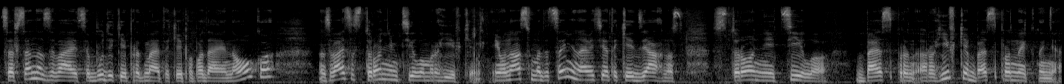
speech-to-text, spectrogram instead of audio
Це все називається будь-який предмет, який попадає на око, називається стороннім тілом рогівки. І у нас в медицині навіть є такий діагноз стороннє тіло. Без рогівки без проникнення.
